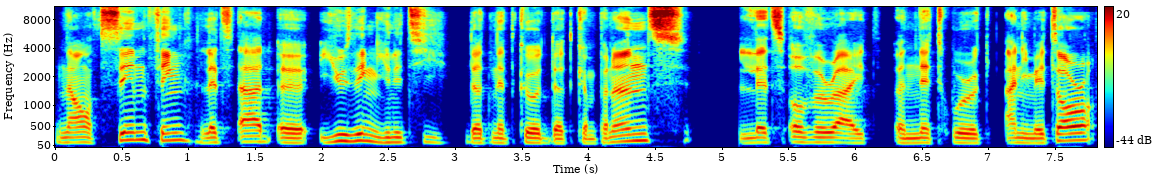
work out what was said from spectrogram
Now, same thing, let's add a using unity.netcode.components. Let's override a network animator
